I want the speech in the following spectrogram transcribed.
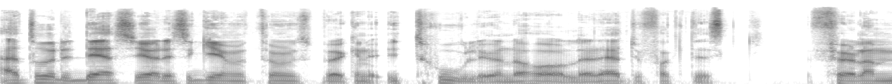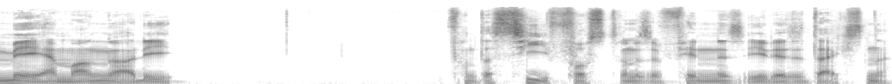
jeg tror det er det som gjør disse Game of Thrones-bøkene utrolig underholdende. Det er at du faktisk føler med mange av de fantasifostrene som finnes i disse tekstene.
